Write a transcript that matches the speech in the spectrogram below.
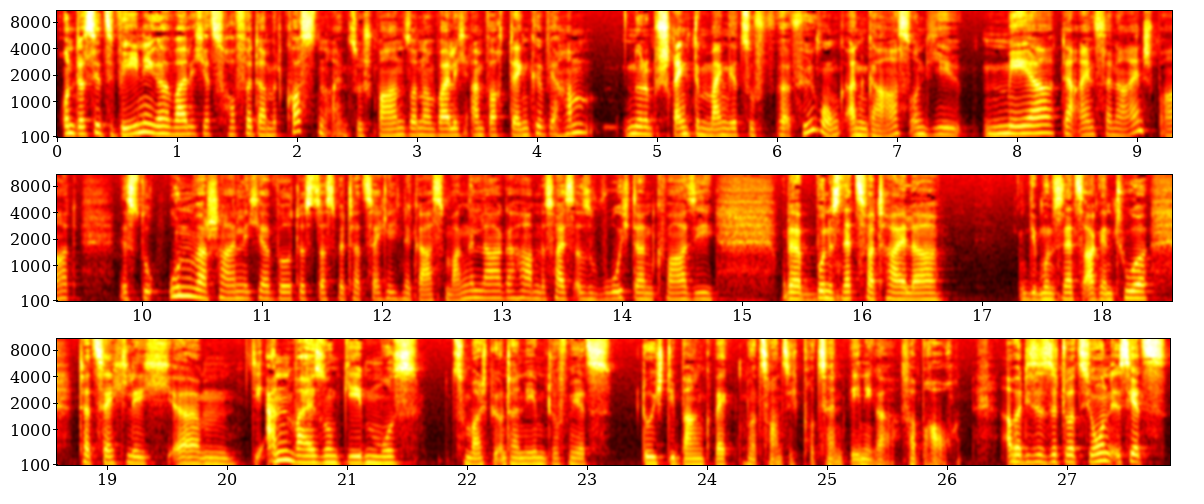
und das jetzt weniger, weil ich jetzt hoffe, damit Kosten einzusparen, sondern weil ich einfach denke, wir haben nur eine beschränkte Menge zur Verfügung an Gas und je mehr der Einzelne einspart, desto unwahrscheinlicher wird es, dass wir tatsächlich eine Gasmangellage haben. Das heißt also, wo ich dann quasi oder Bundesnetzverteiler, die Bundesnetzagentur tatsächlich ähm, die Anweisung geben muss, zum Beispiel Unternehmen dürfen jetzt durch die Bank weg nur 20 Prozent weniger verbrauchen. Aber diese Situation ist jetzt,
